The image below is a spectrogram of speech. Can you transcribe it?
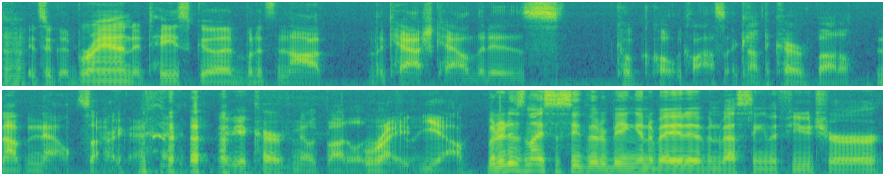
Mm-hmm. It's a good brand. It tastes good, but it's not the cash cow that is Coca-Cola Classic. not the curved bottle. Not no. Sorry. Maybe a curved milk bottle. Right, yeah. But it is nice to see that they're being innovative, investing in the future,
